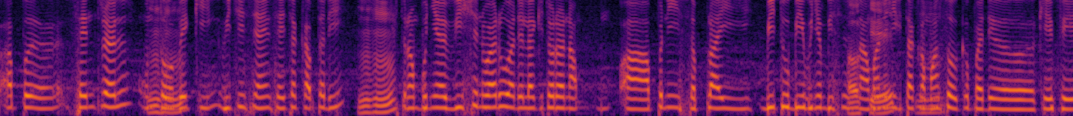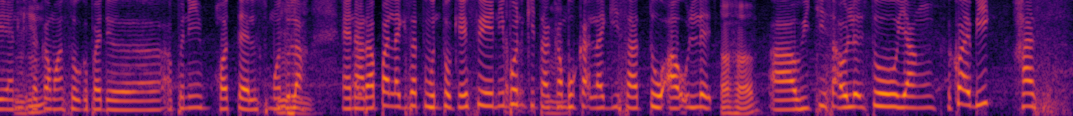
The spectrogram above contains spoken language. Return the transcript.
apa central untuk Mhm. baking which is yang saya cakap tadi. Mhm. Kita orang punya vision baru adalah kita orang nak uh, apa ni supply B2B punya business lah. Okay. Maknanya kita akan Mhm. masuk kepada cafe and kita Mhm. akan masuk kepada apa ni hotel semua tu lah. Mhm. And harapan lagi satu untuk cafe ni pun kita akan buka lagi satu outlet. Aha. Uh, which is outlets tu yang quite big khas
